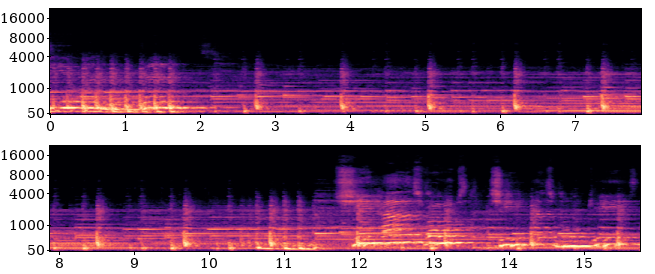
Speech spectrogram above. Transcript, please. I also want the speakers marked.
Speaker 1: She has ropes, she has monkeys,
